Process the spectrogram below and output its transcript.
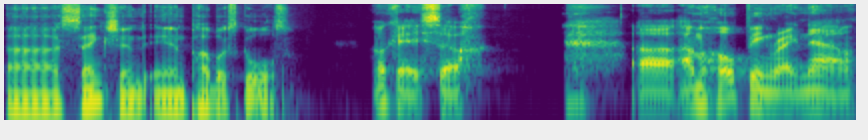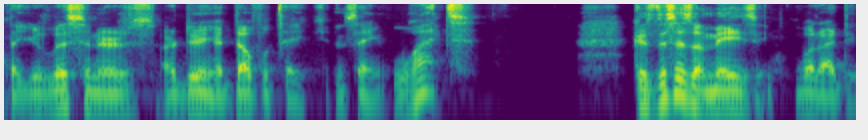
uh, sanctioned in public schools? Okay. So, uh, I'm hoping right now that your listeners are doing a double take and saying, What? Because this is amazing what I do.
